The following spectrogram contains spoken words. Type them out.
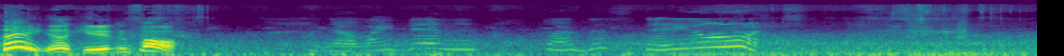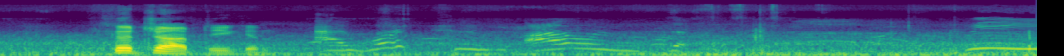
Hey, look, you didn't fall. No, I didn't. So just stay on. Good job, Deacon. I want to. I was.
